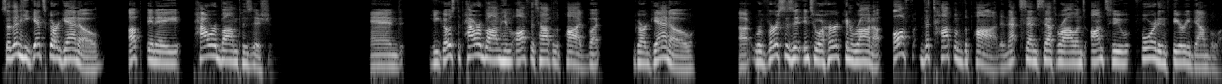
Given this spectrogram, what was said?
So then he gets Gargano up in a power bomb position. And he goes to power bomb him off the top of the pod, but Gargano uh, reverses it into a Hurricanrana off the top of the pod, and that sends Seth Rollins onto Ford in theory down below.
